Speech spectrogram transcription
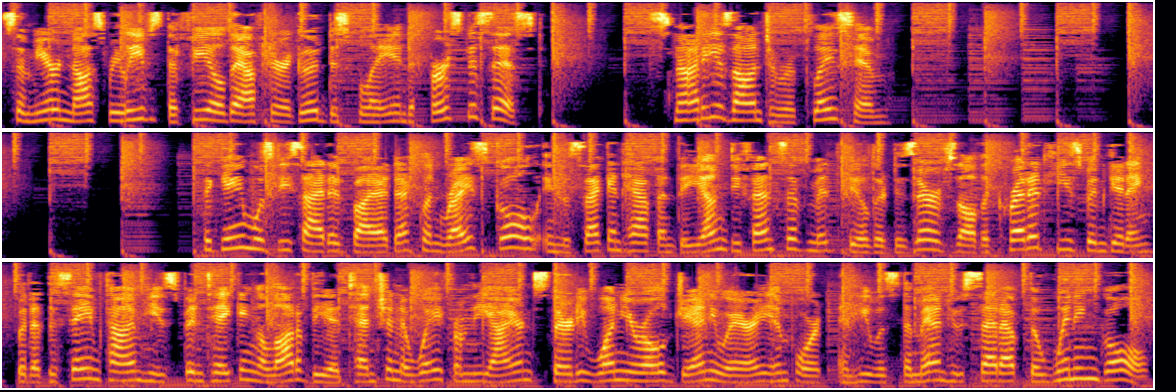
Samir Nasri leaves the field after a good display and a first assist. Snoddy is on to replace him. The game was decided by a Declan Rice goal in the second half and the young defensive midfielder deserves all the credit he's been getting, but at the same time he's been taking a lot of the attention away from the Irons' 31-year-old January import, and he was the man who set up the winning goal.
